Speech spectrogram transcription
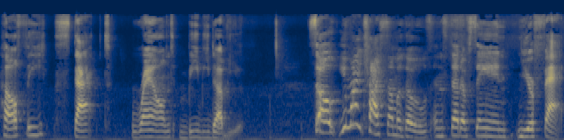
healthy, stacked, round BBW. So you might try some of those instead of saying you're fat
